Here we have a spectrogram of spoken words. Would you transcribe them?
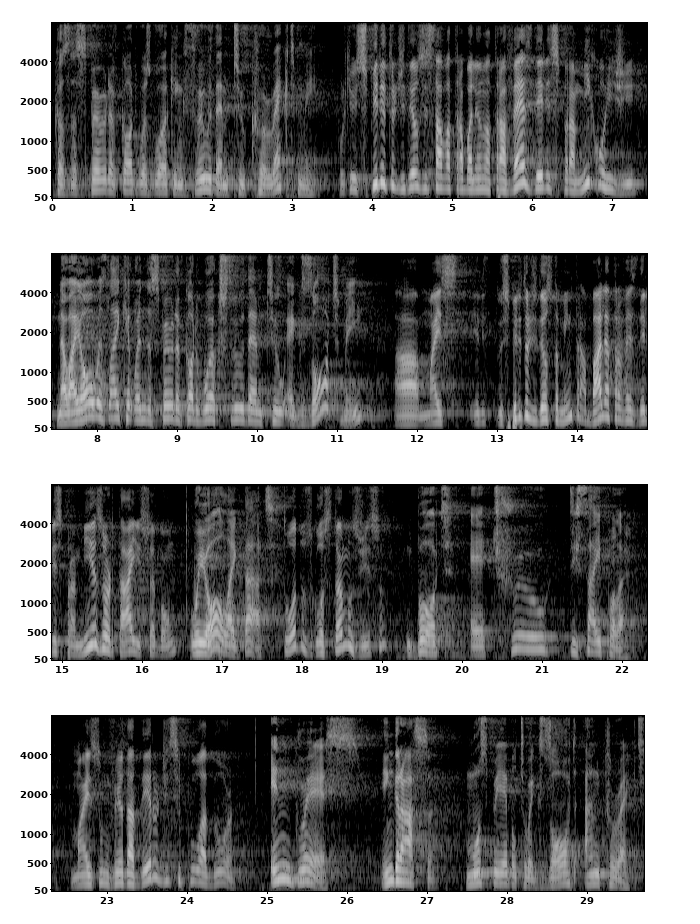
Because the Spirit of God was working through them to correct me. Porque o Espírito de Deus estava trabalhando através deles para me corrigir. Now, I always like it when the Spirit of God works through them to exhort me, Ah, mas ele- o Espírito de Deus também trabalha através deles para me exortar, e isso é bom. we all like that. Todos gostamos disso, But a true discipler mas um verdadeiro discipulador, in grace em graça, must be able to exhort and correct.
